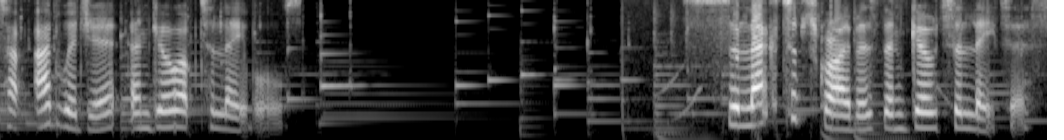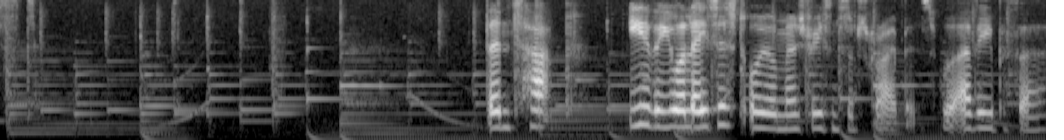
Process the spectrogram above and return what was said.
tap Add Widget and go up to Labels. Select Subscribers, then go to Latest. Then tap either your latest or your most recent subscribers, whatever you prefer.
